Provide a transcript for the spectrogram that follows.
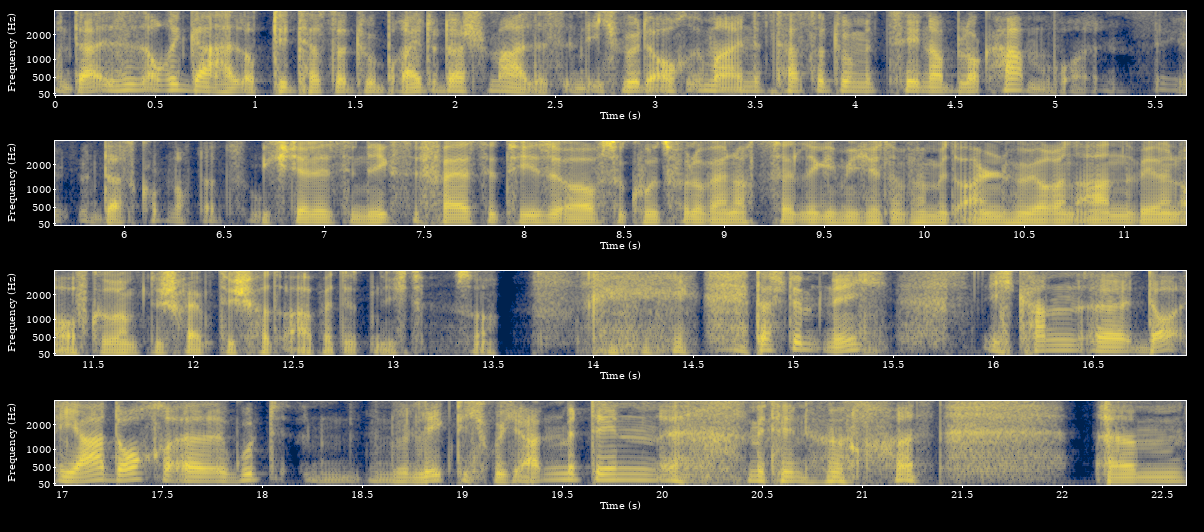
und da ist es auch egal, ob die Tastatur breit oder schmal ist. Und ich würde auch immer eine Tastatur mit 10er Block haben wollen. Das kommt noch dazu. Ich stelle jetzt die nächste feiste These auf. So kurz vor der Weihnachtszeit lege ich mich jetzt einfach mit allen Hörern an. Wer einen aufgeräumten Schreibtisch hat, arbeitet nicht. So. das stimmt nicht. Ich kann, äh, do, ja doch, äh, gut, leg dich ruhig an mit den, äh, mit den Hörern. Ähm,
